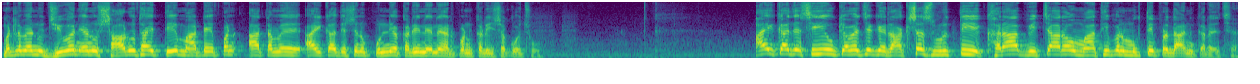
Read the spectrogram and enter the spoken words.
મતલબ એનું જીવન એનું સારું થાય તે માટે પણ આ તમે આ એકાદશીનું પુણ્ય કરીને એને અર્પણ કરી શકો છો. આ એકાદશી એવું કહેવાય છે કે રાક્ષસ વૃત્તિ ખરાબ વિચારોમાંથી પણ મુક્તિ પ્રદાન કરે છે.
